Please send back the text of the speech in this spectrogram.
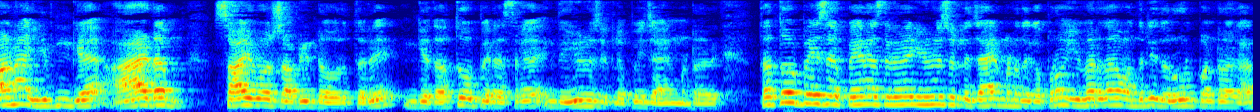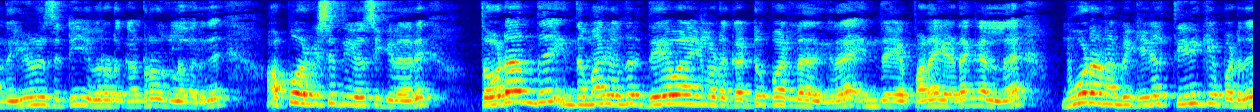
ஆனால் இங்க ஆடம் சாய்வர்ஸ் அப்படின்ற ஒருத்தர் இங்கே தத்துவ பேராசிரியர் இந்த யூனிவர்சிட்டியில் போய் ஜாயின் பண்றாரு. தத்துவ பேச பேராசிரியர் யூனிவர்சிட்டியில் ஜாயின் பண்ணதுக்கப்புறம் இவர் தான் வந்துட்டு இதை ரூல் பண்றாரு. அந்த யூனிவர்சிட்டி இவரோட கண்ட்ரோலுக்குள்ள வருது. அப்போ ஒரு விஷயத்தை யோசிக்கிறாரு. தொடர்ந்து இந்த மாதிரி வந்து தேவாலயங்களோட கட்டுப்பாட்டில் இருக்கிற இந்த பல இடங்கள்ல மூட நம்பிக்கைகள் திணிக்கப்படுது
